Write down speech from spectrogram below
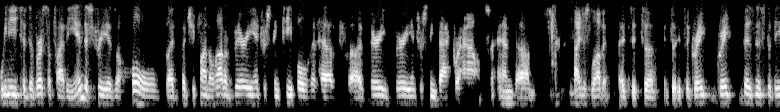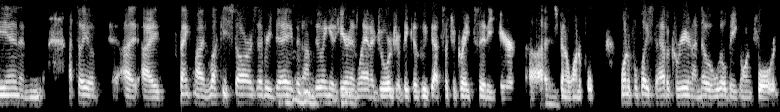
We need to diversify the industry as a whole, but but you find a lot of very interesting people that have uh, very very interesting backgrounds, and um, I just love it. It's it's a it's a it's a great great business to be in, and I tell you, I, I thank my lucky stars every day that I'm doing it here in Atlanta, Georgia, because we've got such a great city here. Uh, it's been a wonderful, wonderful place to have a career, and I know it will be going forward.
